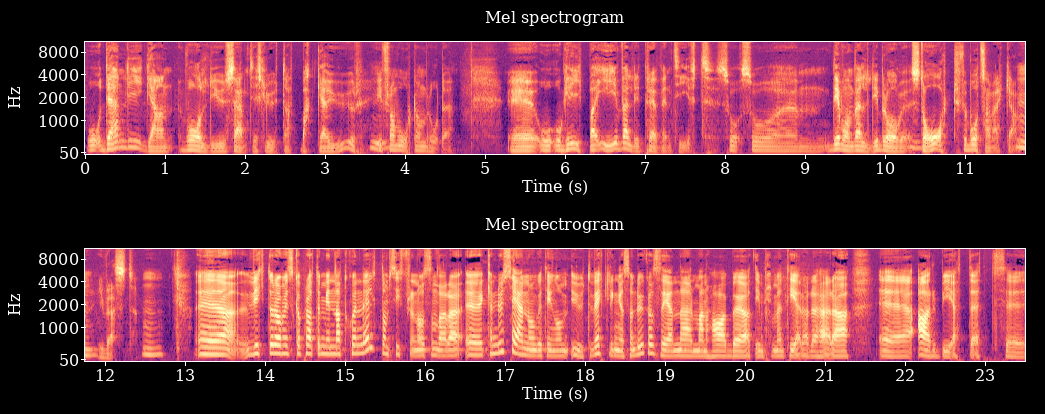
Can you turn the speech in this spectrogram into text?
Och den ligan valde ju sen till slut att backa ur mm. ifrån vårt område. Eh, och, och, gripa är väldigt preventivt. Så, så eh, det var en väldigt bra start för båtsamverkan mm. i väst. Mm. Eh, Viktor, om vi ska prata mer nationellt om siffrorna och sådär. Eh, kan du säga någonting om utvecklingen som du kan se när man har börjat implementera det här eh, arbetet eh,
